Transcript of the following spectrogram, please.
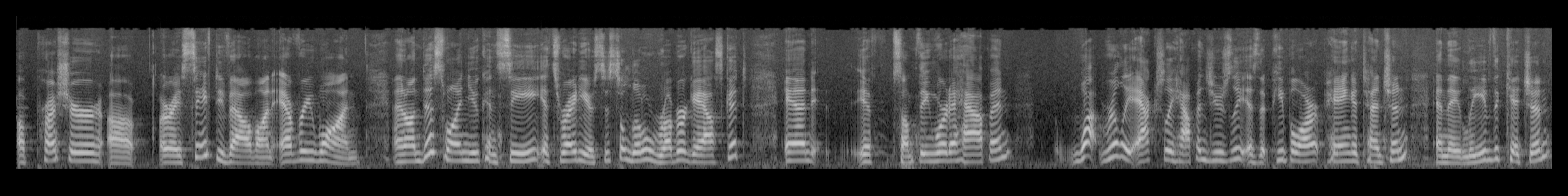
a pressure uh, or a safety valve on every one. And on this one, you can see it's right here. It's just a little rubber gasket. And if something were to happen, what really actually happens usually is that people aren't paying attention and they leave the kitchen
